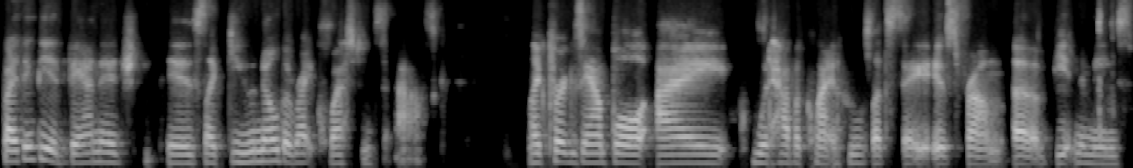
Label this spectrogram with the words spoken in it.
But I think the advantage is like, do you know the right questions to ask? Like, for example, I would have a client who, let's say, is from a Vietnamese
